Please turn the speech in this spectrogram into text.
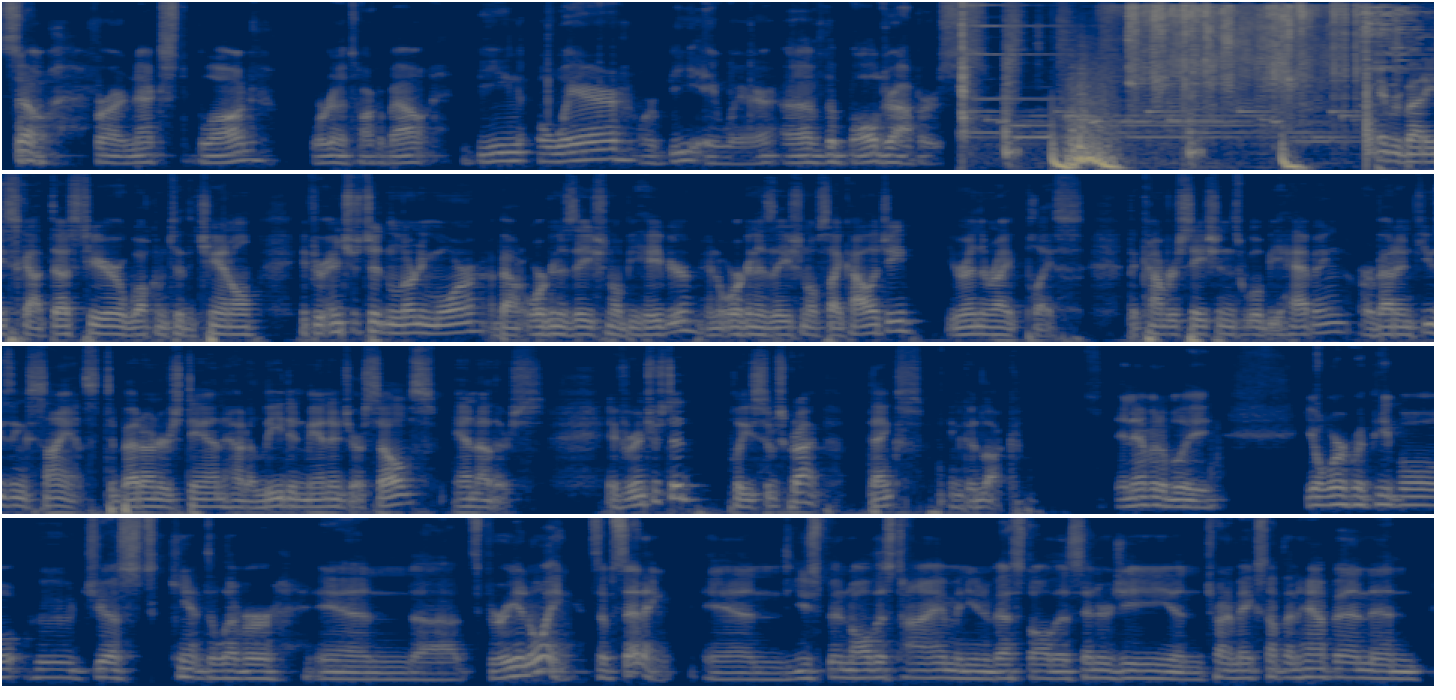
So, for our next blog, we're going to talk about being aware or be aware of the ball droppers. Hey everybody, Scott Dust here. Welcome to the channel. If you're interested in learning more about organizational behavior and organizational psychology, you're in the right place. The conversations we'll be having are about infusing science to better understand how to lead and manage ourselves and others. If you're interested, please subscribe. Thanks and good luck. Inevitably, you'll work with people who just can't deliver and uh, it's very annoying. It's upsetting. And you spend all this time and you invest all this energy and try to make something happen and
